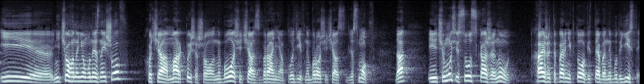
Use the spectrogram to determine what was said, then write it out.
і е, нічого на ньому не знайшов. Хоча Марк пише, що не було ще час збирання плодів, не було ще час для смокв. Да? І чомусь Ісус каже: ну, хай же тепер ніхто від тебе не буде їсти.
